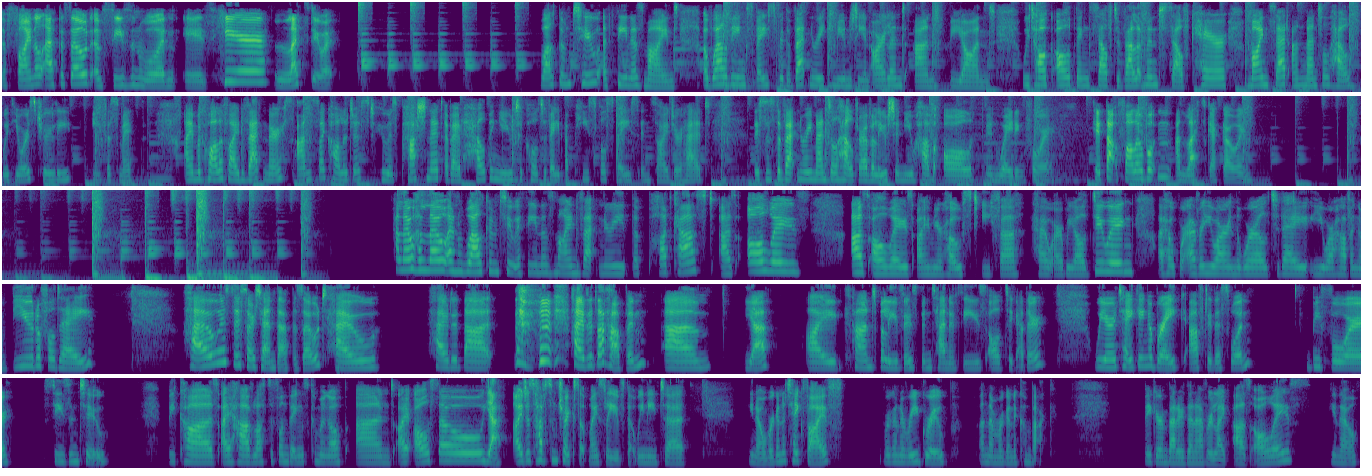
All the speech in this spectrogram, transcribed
The final episode of season one is here. Let's do it. Welcome to Athena's Mind, a well-being space for the veterinary community in Ireland and beyond. We talk all things self-development, self-care, mindset and mental health with yours truly, Aoife Smith. I am a qualified vet nurse and psychologist who is passionate about helping you to cultivate a peaceful space inside your head. This is the veterinary mental health revolution you have all been waiting for. Hit that follow button and let's get going. Hello, hello, and welcome to Athena's Mind Veterinary, the podcast. As always, as always, I'm your host, Aoife. How are we all doing? I hope wherever you are in the world today, you are having a beautiful day. How is this our 10th episode? How how did that how did that happen? Um yeah, I can't believe there's been 10 of these altogether. We are taking a break after this one before season 2 because I have lots of fun things coming up and I also yeah, I just have some tricks up my sleeve that we need to you know, we're going to take 5. We're going to regroup and then we're going to come back. Bigger and better than ever like as always, you know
